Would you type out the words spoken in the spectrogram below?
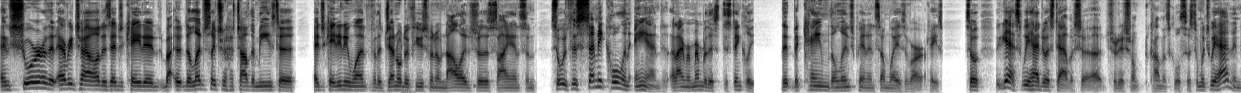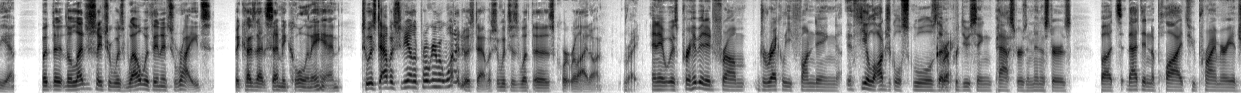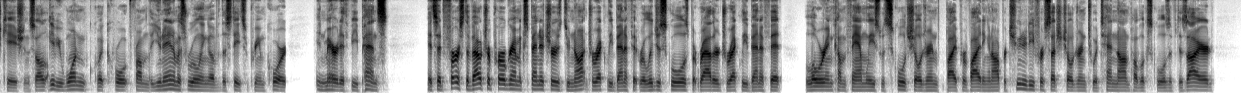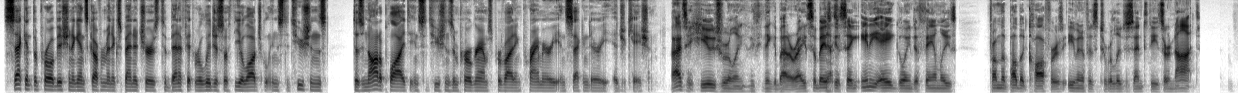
ensure that every child is educated. By, uh, the legislature has have the means to educate anyone for the general diffusion of knowledge for the science, and so it was this semicolon and, and I remember this distinctly that became the linchpin in some ways of our case. So, yes, we had to establish a, a traditional common school system, which we had in Indiana, but the, the legislature was well within its rights because that semicolon and to establish any other program it wanted to establish, which is what this court relied on. Right. And it was prohibited from directly funding eh, theological schools that Correct. are producing pastors and ministers, but that didn't apply to primary education. So I'll give you one quick quote from the unanimous ruling of the state Supreme Court in Meredith v. Pence. It said, First, the voucher program expenditures do not directly benefit religious schools, but rather directly benefit lower income families with school children by providing an opportunity for such children to attend non public schools if desired. Second, the prohibition against government expenditures to benefit religious or theological institutions does not apply to institutions and programs providing primary and secondary education. That's a huge ruling if you think about it, right? So basically, Yes. it's saying any aid going to families from the public coffers, even if it's to religious entities, are not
